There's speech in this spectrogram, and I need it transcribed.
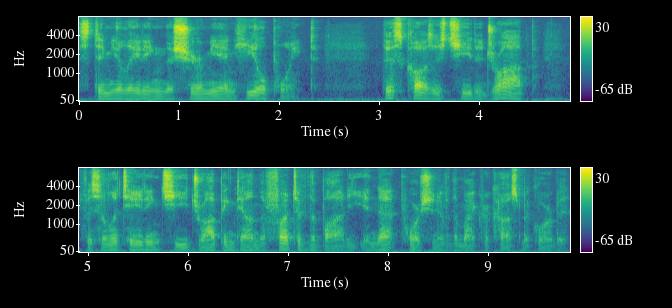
stimulating the Shimian heel point. This causes qi to drop, facilitating qi dropping down the front of the body in that portion of the microcosmic orbit.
